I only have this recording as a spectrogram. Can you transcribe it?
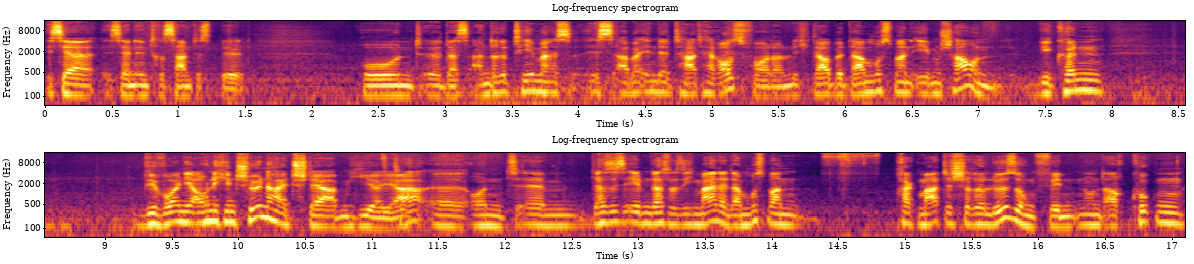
ist ja, ist ja ein interessantes Bild. Und äh, das andere Thema ist, ist aber in der Tat herausfordernd. Und ich glaube, da muss man eben schauen. Wir können, wir wollen ja auch nicht in Schönheit sterben hier, ja. Äh, und ähm, das ist eben das, was ich meine. Da muss man pragmatischere Lösungen finden und auch gucken.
